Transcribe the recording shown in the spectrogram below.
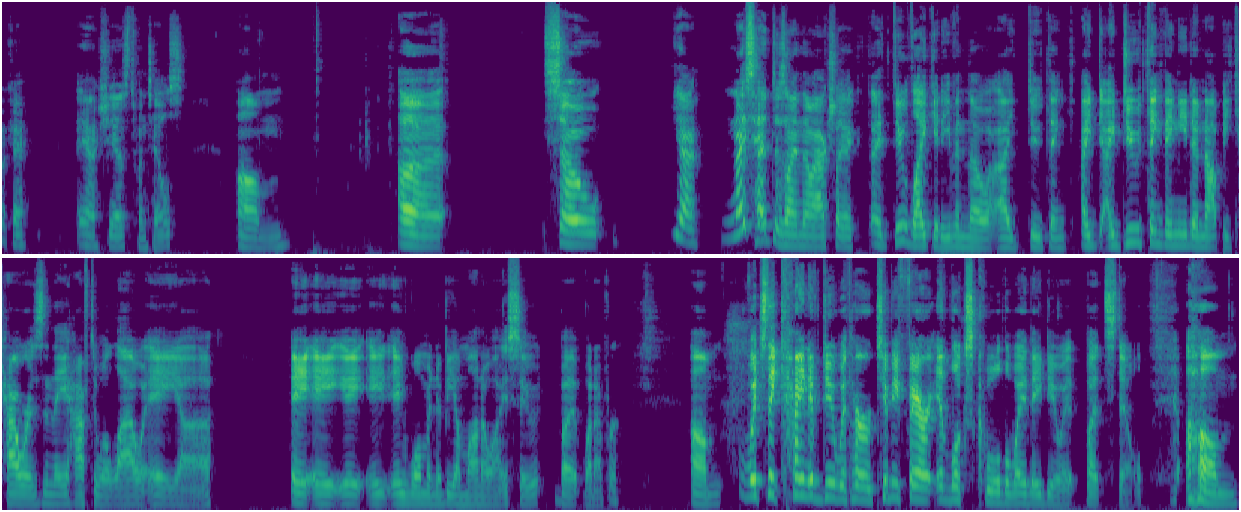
Okay. Yeah, she has twin tails. Um. Uh. So, yeah, nice head design though. Actually, I, I do like it, even though I do think I I do think they need to not be cowards and they have to allow a uh a a a, a, a woman to be a mono eye suit. But whatever. Um, which they kind of do with her. To be fair, it looks cool the way they do it, but still, um.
